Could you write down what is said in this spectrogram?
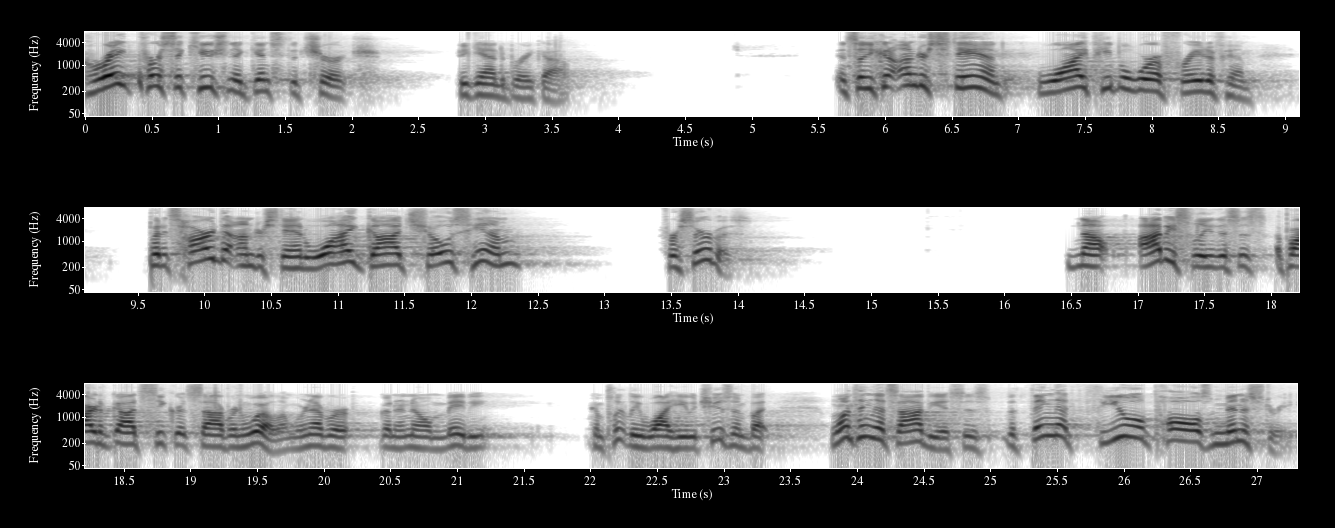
great persecution against the church began to break out. And so you can understand why people were afraid of him. But it's hard to understand why God chose him for service. Now, obviously, this is a part of God's secret sovereign will, and we're never going to know maybe completely why he would choose him. But one thing that's obvious is the thing that fueled Paul's ministry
